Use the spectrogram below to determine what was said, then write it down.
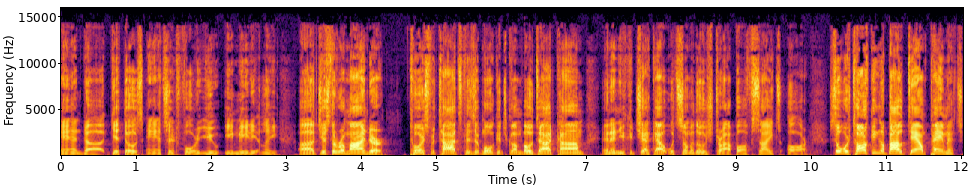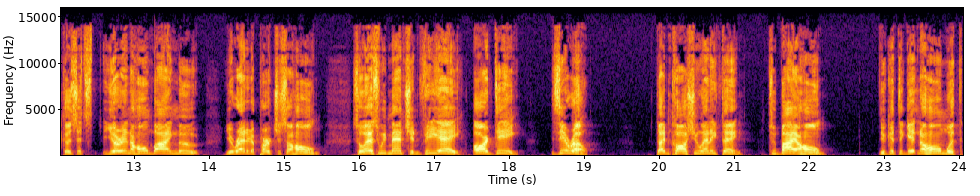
and uh, get those answered for you immediately. Uh, just a reminder Toys for Tots, visit mortgagegumbo.com, and then you can check out what some of those drop off sites are. So we're talking about down payments because it's you're in a home buying mood. You're ready to purchase a home. So as we mentioned, VA, RD, zero. Doesn't cost you anything to buy a home. You get to get in a home with,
